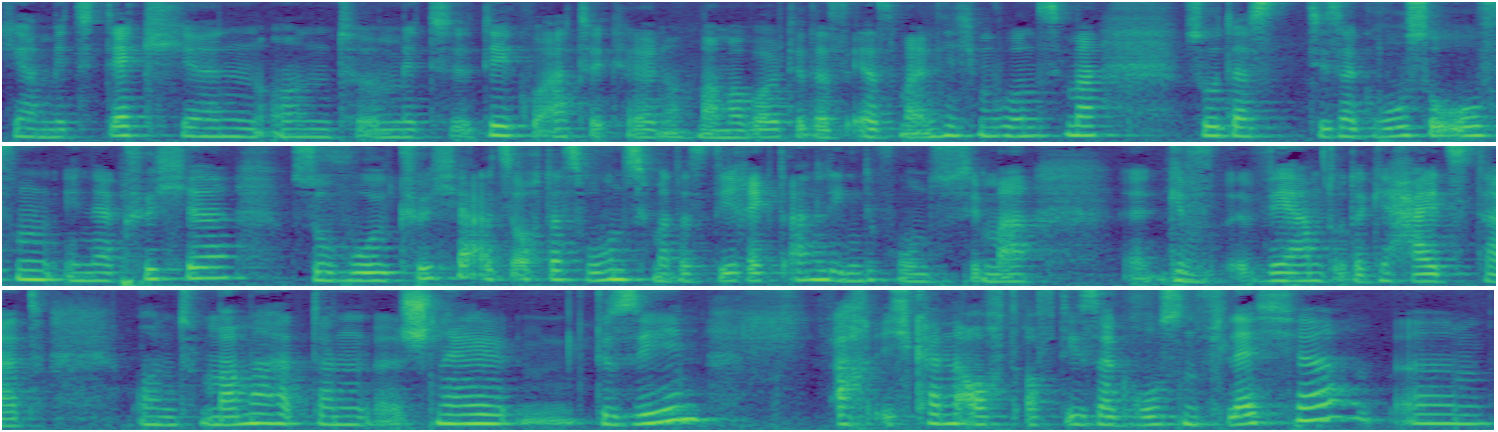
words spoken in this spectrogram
ja mit Deckchen und äh, mit Dekoartikeln und Mama wollte das erstmal nicht im Wohnzimmer, so dass dieser große Ofen in der Küche sowohl Küche als auch das Wohnzimmer, das direkt anliegende Wohnzimmer äh, gewärmt oder geheizt hat. Und Mama hat dann äh, schnell gesehen, ach, ich kann auch auf dieser großen Fläche ähm,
